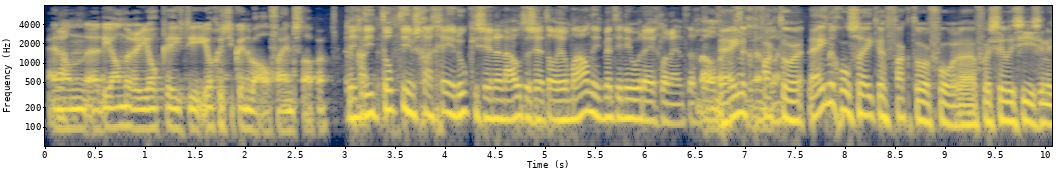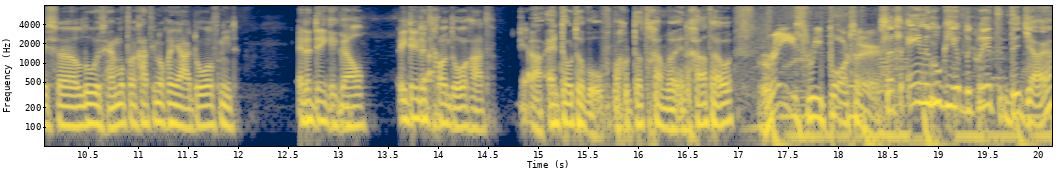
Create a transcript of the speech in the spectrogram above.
En Ja. dan eh, die andere jochies die, jochies, die kunnen we Alfa instappen. Die, die topteams gaan geen rookies in hun auto zetten, al helemaal niet met die nieuwe reglementen. Gewoon. De enige, Ja. factor, de enige onzekere factor voor, eh voor silly season is eh, Lewis Hamilton. Gaat hij nog een jaar door of niet? En dat denk ik wel. Ik denk dat hij gewoon doorgaat. Nou, en Toto Wolf. Maar goed, dat gaan we in de gaten houden. Race Reporter. Slechts één rookie op de grid dit jaar.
